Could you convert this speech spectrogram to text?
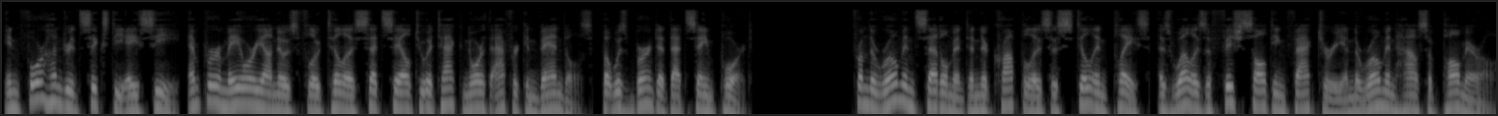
In 460 AC, Emperor Majorian's flotilla set sail to attack North African Vandals, but was burnt at that same port. From the Roman settlement a necropolis is still in place, as well as a fish salting factory and the Roman house of Palmeral.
